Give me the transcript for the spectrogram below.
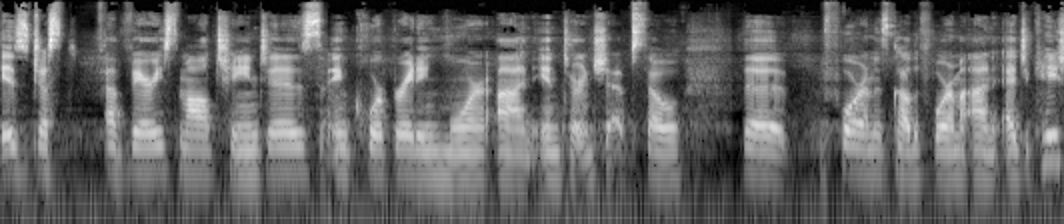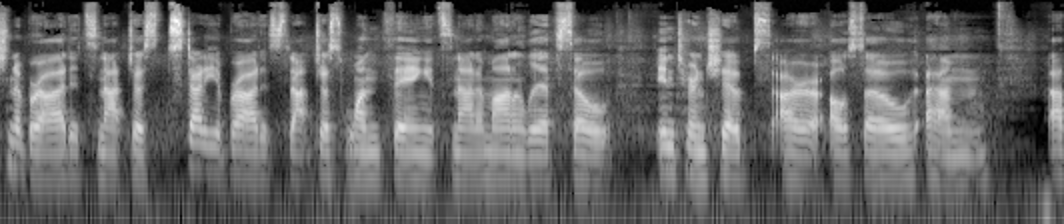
is just a very small changes incorporating more on internships. So the forum is called the Forum on Education Abroad. It's not just study abroad, it's not just one thing, it's not a monolith. So internships are also um, a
